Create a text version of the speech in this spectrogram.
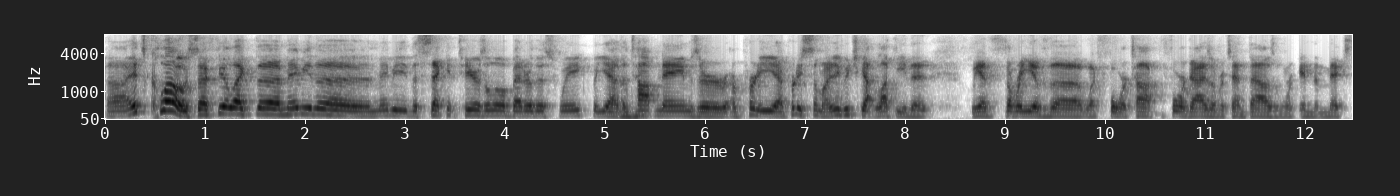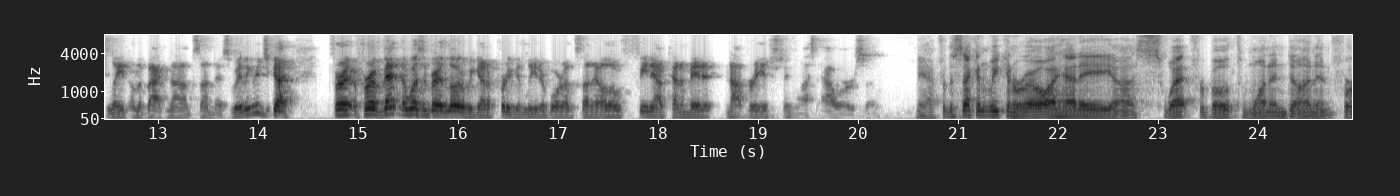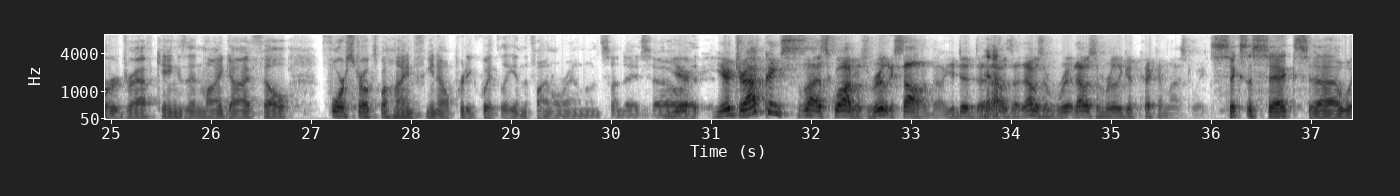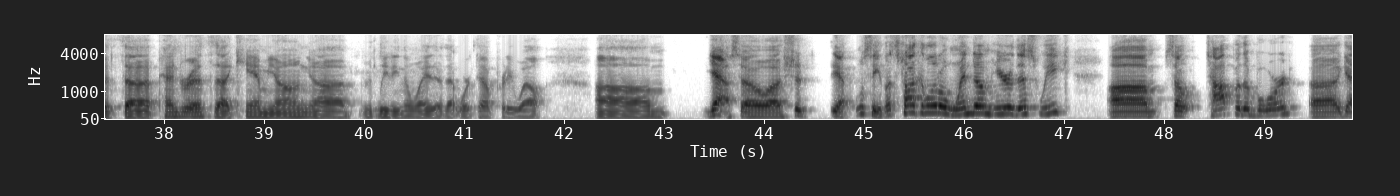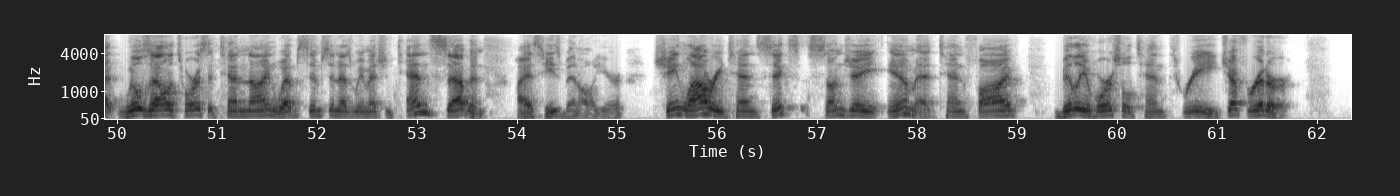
Uh, it's close. I feel like the maybe the maybe the second tier is a little better this week, but yeah, the mm-hmm. top names are are pretty uh, pretty similar. I think we just got lucky that we had three of the what four top four guys over ten thousand were in the mix late on the back nine on Sunday. So we think we just got for for an event that wasn't very loaded, we got a pretty good leaderboard on Sunday. Although Finau kind of made it not very interesting the last hour or so. Yeah, for the second week in a row, I had a uh, sweat for both one and done, and for DraftKings, and my guy fell four strokes behind Finau pretty quickly in the final round on Sunday. So your, it, your DraftKings squad was really solid, though. You did uh, yeah. that was a, that was a re- that was some really good picking last week. Six of six uh, with uh, Pendrith, uh, Cam Young uh, leading the way there. That worked out pretty well. Um, yeah, so should yeah, we'll see. Let's talk a little Wyndham here this week. Um, so top of the board, uh, got Will Zalatoris at 10-9, Webb Simpson, as we mentioned, 10-7, highest he's been all year. Shane Lowry, 10-6, Sungjae Im at 10-5, Billy Horschel, 10-3. Jeff Ritter,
